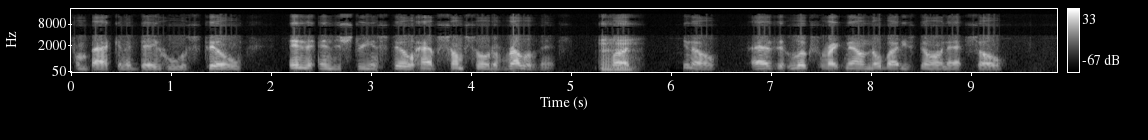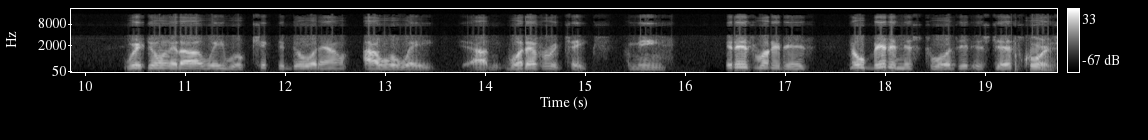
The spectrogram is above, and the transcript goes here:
from back in the day who are still in the industry and still have some sort of relevance. Mm-hmm. But you know, as it looks right now, nobody's doing that. So we're doing it our way. We'll kick the door down our way, um, whatever it takes. I mean, it is what it is. No bitterness towards it. It's just, of course,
